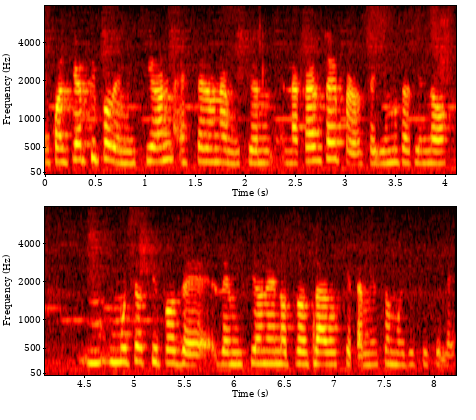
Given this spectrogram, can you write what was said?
En cualquier tipo de misión, esta era una misión en la cárcel, pero seguimos haciendo muchos tipos de, de misión en otros lados que también son muy difíciles.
